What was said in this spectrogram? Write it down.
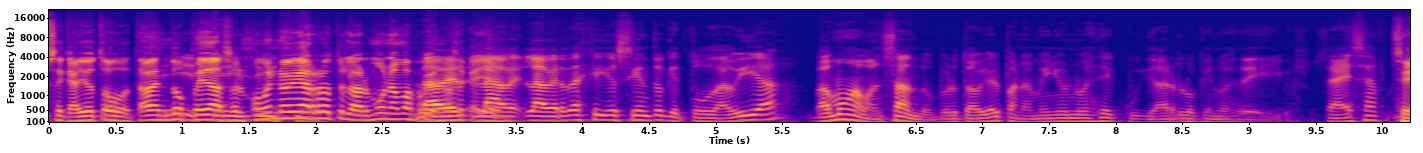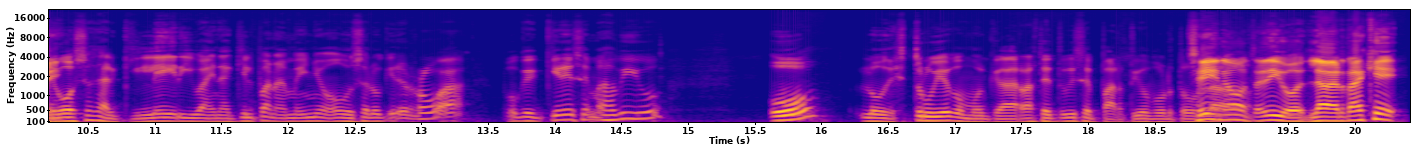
se cayó todo. Estaba en Sí, dos pedazos. sí, el sí, momento no sí. había roto, lo armó una más no ver- se cayó. la- la verdad es que yo siento que todavía vamos avanzando, pero todavía el panameño no es de cuidar lo que no es de ellos. O sea, esos negocios de alquiler y vaina, aquí el panameño o se lo quiere robar porque quiere ser más vivo o lo destruye como el que agarraste tú y se partió por todos Sí, lados. no, te digo, la verdad es que...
